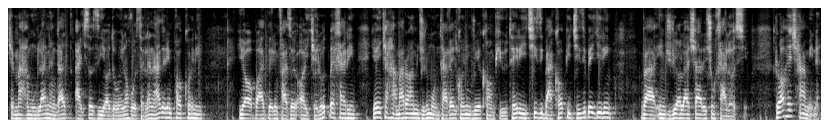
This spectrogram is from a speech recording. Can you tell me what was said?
که معمولا انقدر عکسا زیاده و اینا حوصله نداریم پاک کنیم؟ یا باید بریم فضای آیکلود بخریم یا اینکه همه رو همینجوری منتقل کنیم روی کامپیوتری چیزی بکاپی چیزی بگیریم و اینجوری حالا شهرشون خلاصیم. راهش همینه.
